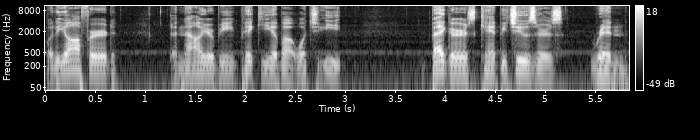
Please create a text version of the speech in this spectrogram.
but he offered, and now you're being picky about what you eat. Beggars can't be choosers, Rin.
